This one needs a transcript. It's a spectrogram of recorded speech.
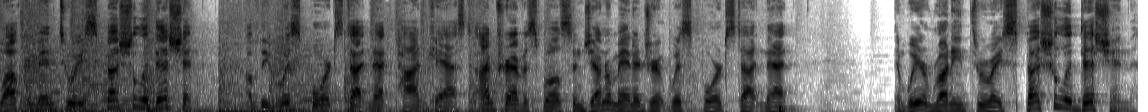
Welcome into a special edition of the WisSports.net podcast. I'm Travis Wilson, General Manager at WisSports.net, and we are running through a special edition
